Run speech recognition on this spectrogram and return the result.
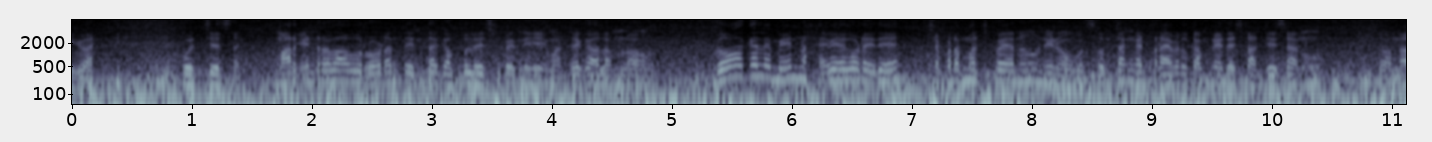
ఇవన్నీ వచ్చేసాయి మార్క్ బాబు రోడ్ అంతా ఎంత గబ్బులు వేసిపోయింది ఈ మధ్యకాలంలో గోవాకి వెళ్ళే మెయిన్ హైవే కూడా ఇదే. చెప్పడం మర్చిపోయాను. నేను సొంతంగా ట్రావెల్ కంపెనీ అయితే స్టార్ట్ చేశాను. సో నా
